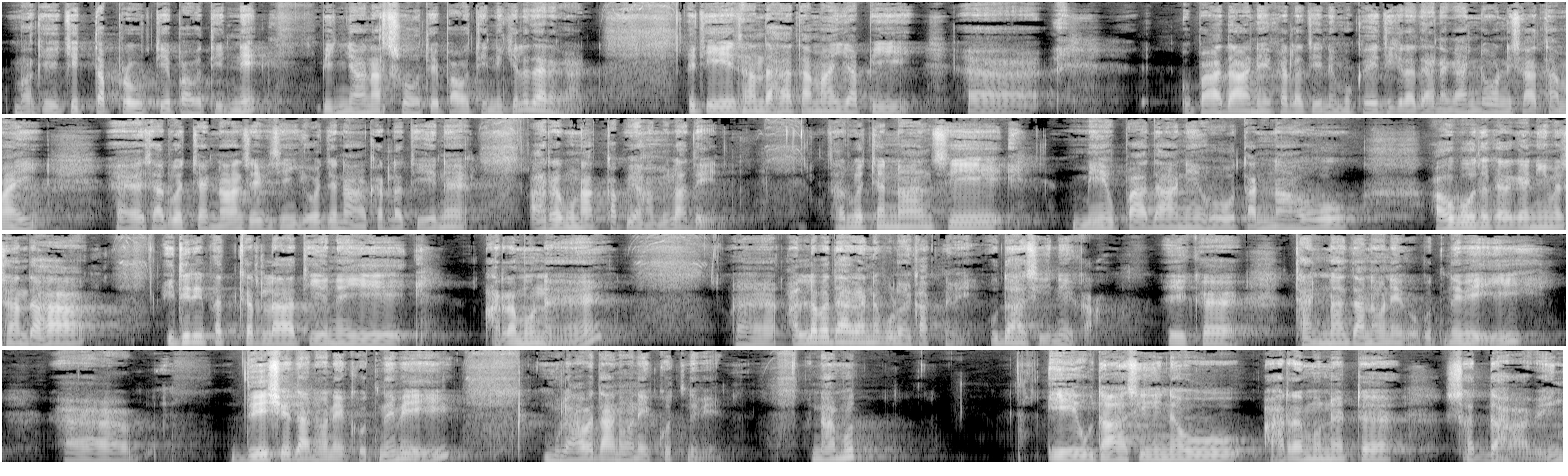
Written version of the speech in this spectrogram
මගේ චිත්ත ප්‍රවෘත්තිය පවතින්නේ විඥාන ස්රෝතේ පවතින්නේ කියලා දැනගන්න. ඉතින් ඒ සඳහා තමයි අපි උපාදානය කරලා තියෙන මොකේද කියලා දැනගන්න ඕන නිසා තමයි සරුවච්චන් වහන්සේ විසින් යෝජනා කරලා තියෙන අරමුණක් අපි හඳුලා දෙන්නේ. සරුවච්චන් වහන්සේ මේ උපාදානය හෝ තණ්හා හෝ අවබෝධ කර ගැනීම සඳහා ඉදිරිපත් කරලා තියෙන මේ අරමුණ අල්ලවදා ගන්න පුළුවන් එකක් නෙවෙයි. උදාසීන එකක්. ඒක තණ්හා දනවන එකකුත් නෙවෙයි. ද්වේෂය දනවන එකකුත් නෙවෙයි. මුලාව දනවන එකකුත් නෙවෙයි. නමුත් ඒ උදාසීන වූ අරමුණට ශද්ධාවෙන්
